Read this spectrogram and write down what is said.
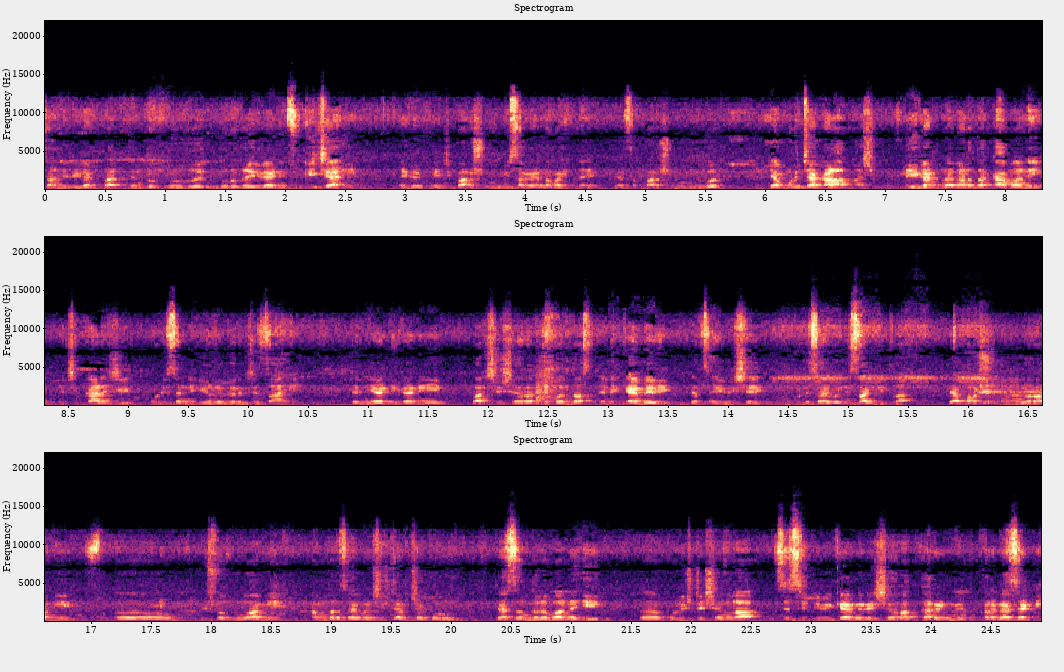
झालेली घटना अत्यंत दुर्दैवी आणि चुकीची आहे. या घटनेची पार्श्वभूमी सगळ्यांना माहीत आहे. त्याच्या पार्श्वभूमीवर या पुढच्या काळात अशी कुठलीही घटना घडता कामा नये याची काळजी पोलिसांनी घेणं गरजेचं आहे. त्यांनी या ठिकाणी बार्शी शहरातले बंद असलेले कॅमेरे याचाही विषय कुठे साहेबांनी सांगितला. त्या पार्श्वभूमीवर आम्ही विश्वासू आम्ही आमदार साहेबांशी चर्चा करून त्या संदर्भानंही पोलीस स्टेशनला सीसीटीव्ही कॅमेरे शहरात कार्यान्वित करण्यासाठी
